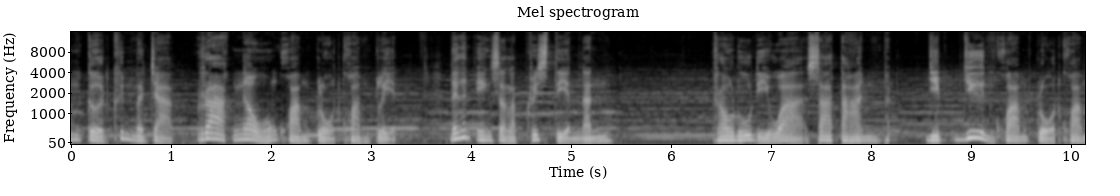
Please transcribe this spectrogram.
นเกิดขึ้นมาจากรากเง่าของความโกรธความเกลียด ดังนั้นเองสำหรับคริสเตียนนั้น เรารู้ดีว่าซาตานหยิบยื่นความโกรธความ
